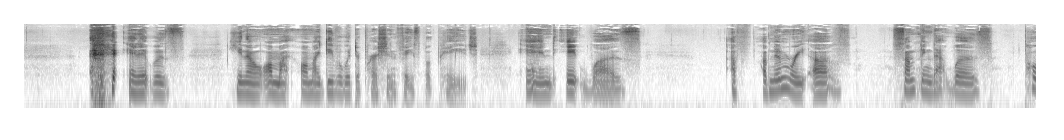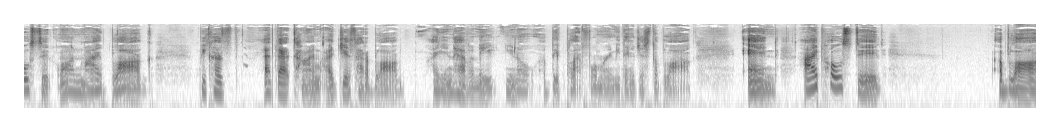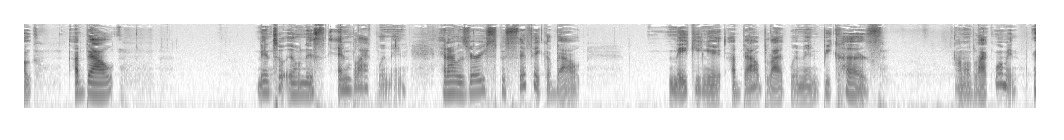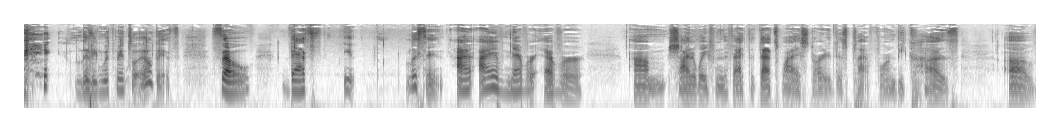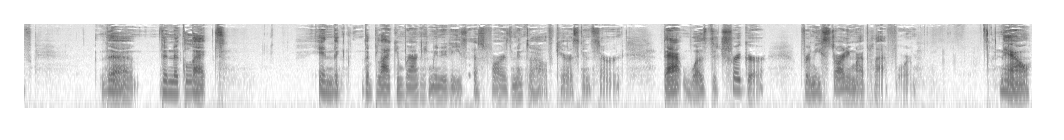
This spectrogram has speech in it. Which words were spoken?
and it was, you know, on my on my Diva with Depression Facebook page. And it was a, a memory of something that was posted on my blog because at that time I just had a blog. I didn't have a made, you know, a big platform or anything, just a blog. And I posted a blog about mental illness and black women. And I was very specific about making it about black women because I'm a black woman living with mental illness. So that's, you know, listen, I, I have never ever um, shied away from the fact that that's why I started this platform because of the the neglect in the, the black and brown communities as far as mental health care is concerned. That was the trigger for me starting my platform. Now,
